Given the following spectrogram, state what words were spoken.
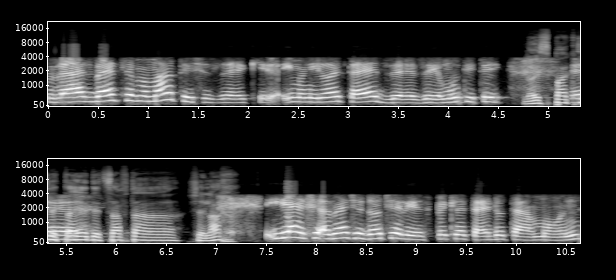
ואז בעצם אמרתי שזה, כי אם אני לא אתעד, זה, זה ימות איתי. לא הספקת אה. לתעד את סבתא שלך? יש, האמת שדוד שלי הספיק לתעד אותה המון,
